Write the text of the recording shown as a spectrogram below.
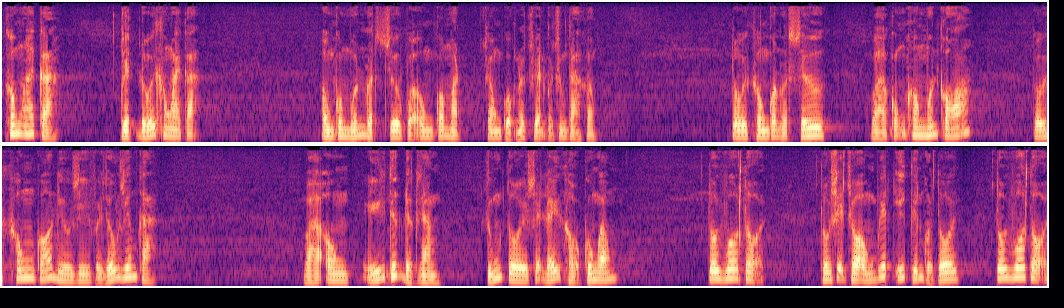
Không ai cả, tuyệt đối không ai cả. Ông có muốn luật sư của ông có mặt trong cuộc nói chuyện của chúng ta không? Tôi không có luật sư và cũng không muốn có. Tôi không có điều gì phải giấu giếm cả. Và ông ý thức được rằng chúng tôi sẽ lấy khẩu cung ông. Tôi vô tội. Tôi sẽ cho ông biết ý kiến của tôi. Tôi vô tội.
